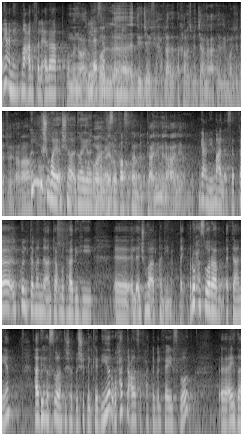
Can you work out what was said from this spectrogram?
يعني ما أعرف العراق وممنوع دخول الدي جي في حفلات التخرج بالجامعات اللي موجودة في العراق. كل شوية أشياء تغيرت مع الأسف. خاصة بالتعليم العالي يعني. يعني مع الأسف. فالكل تمنى أن تعود هذه آه، الأجواء القديمة. طيب روح الصورة الثانية. هذه الصورة انتشرت بشكل كبير وحتى على صفحتنا بالفيسبوك آه، أيضا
